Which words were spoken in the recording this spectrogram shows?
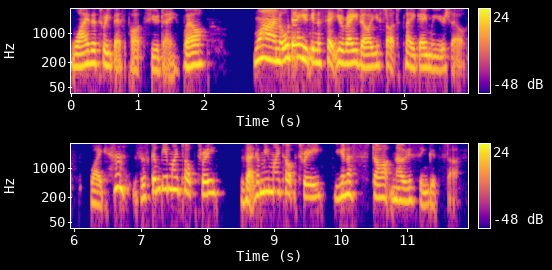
why the three best parts of your day? Well, one, all day you're going to set your radar. You start to play a game with yourself. Like, huh, is this going to be my top three? Is that going to be my top three? You're going to start noticing good stuff.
